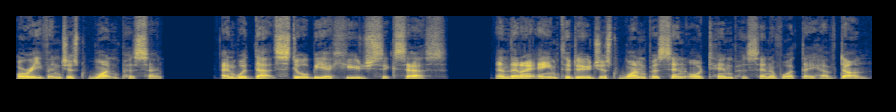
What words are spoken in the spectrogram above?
or even just 1%? And would that still be a huge success? And then I aim to do just 1% or 10% of what they have done.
